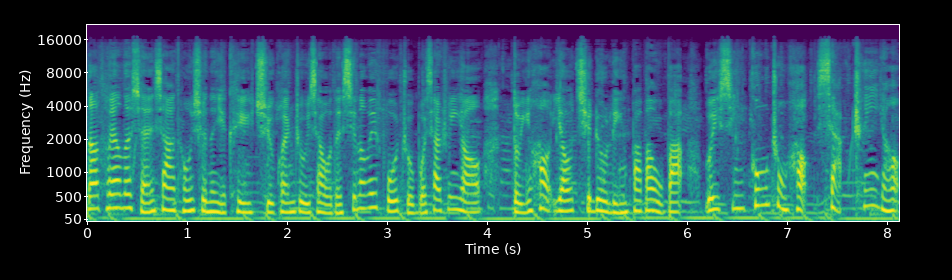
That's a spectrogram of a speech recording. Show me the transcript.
那同样的喜欢夏同学呢，也可以去关注一下我的新浪微博主播夏春瑶，抖音号幺七六零八八五八，微信公众号夏春瑶。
